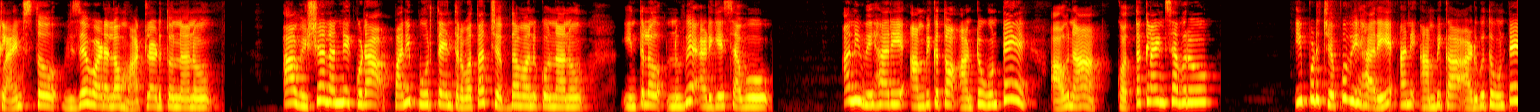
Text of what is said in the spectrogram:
క్లయింట్స్తో విజయవాడలో మాట్లాడుతున్నాను. ఆ విషయాలన్నీ కూడా పని పూర్తయిన తర్వాత చెప్దామనుకున్నాను ఇంతలో నువ్వే అడిగేశావు. అని విహారి అంబికతో అంటూ ఉంటే అవునా? కొత్త క్లయింట్స్ ఎవరు? ఇప్పుడు చెప్పు విహారి అని అంబిక అడుగుతూ ఉంటే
